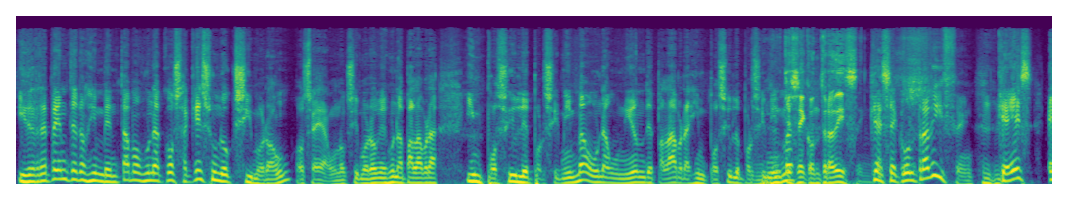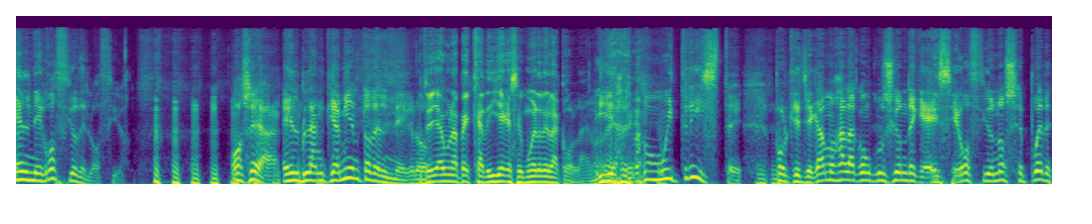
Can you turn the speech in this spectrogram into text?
Y de repente nos inventamos una cosa que es un oxímoron, o sea, un oxímoron es una palabra imposible por sí misma, una unión de palabras imposible por sí misma. Que se contradicen. Que se contradicen, que es el negocio del ocio. O sea, el blanqueamiento del negro. Esto ya una pescadilla que se muerde la cola. ¿no? Y además muy triste, porque llegamos a la conclusión de que ese ocio no se puede,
